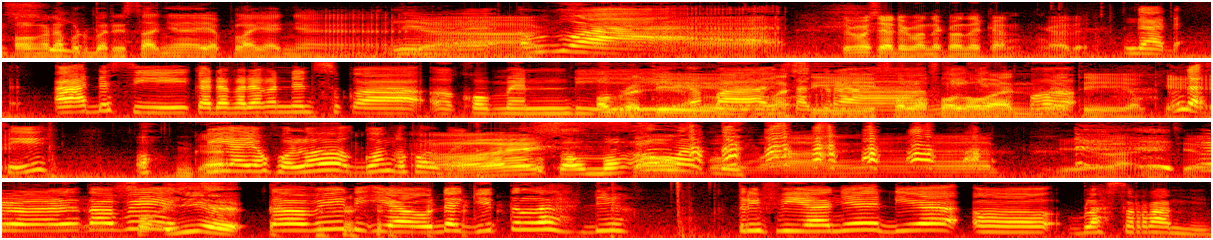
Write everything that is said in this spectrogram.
Kalau nggak dapet baristanya ya pelayannya. Iya. wah Tapi masih ada kontak-kontakan? Nggak ada. nggak ada ada sih kadang-kadang kan dia suka eh, komen di Oh berarti apa masih Instagram follow-followan gitu. berarti. Oke. enggak sih Oh, enggak. dia yang follow gua nggak follow Oi, Sombong amat nih. Gila nih, Cil. Ya, tapi So iya. tapi di- ya udah gitulah dia trivianya dia eh, blasteran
